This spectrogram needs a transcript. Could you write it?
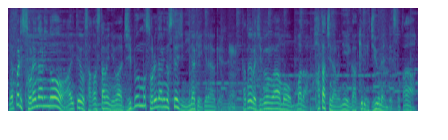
やっぱりそれなりの相手を探すためには自分もそれなりのステージにいなきゃいけないわけ、例えば自分はもうまだ20歳なのに楽器歴10年ですとか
